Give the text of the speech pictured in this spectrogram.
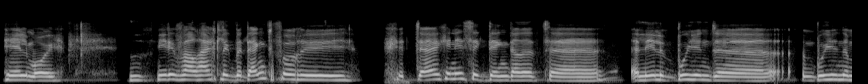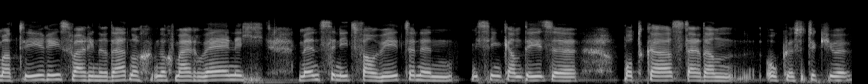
Heel mooi. In ieder geval hartelijk bedankt voor uw getuigenis. Ik denk dat het uh, een hele boeiende, een boeiende materie is, waar inderdaad nog, nog maar weinig mensen iets van weten. En misschien kan deze podcast daar dan ook een stukje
